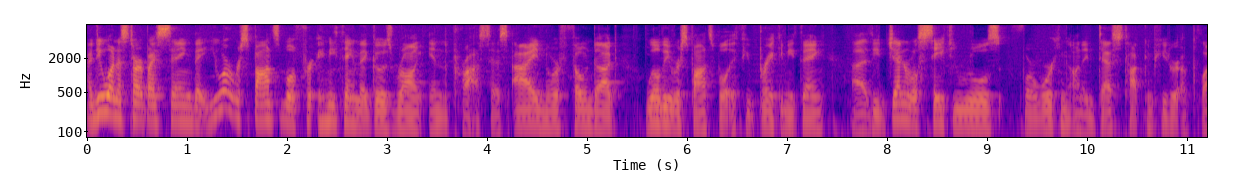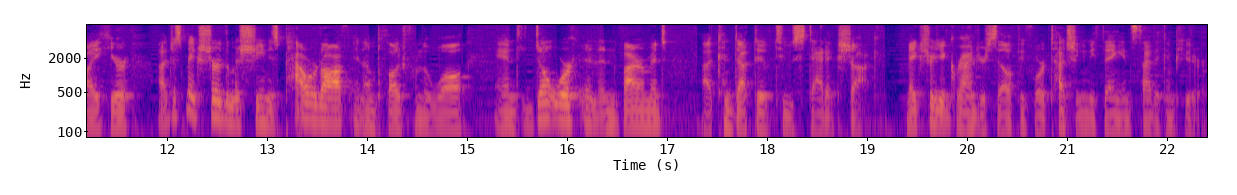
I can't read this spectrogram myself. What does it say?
I do want to start by saying that you are responsible for anything that goes wrong in the process. I, nor Phone Dog, will be responsible if you break anything. Uh, the general safety rules for working on a desktop computer apply here. Uh, just make sure the machine is powered off and unplugged from the wall, and don't work in an environment uh, conductive to static shock. Make sure you ground yourself before touching anything inside the computer.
